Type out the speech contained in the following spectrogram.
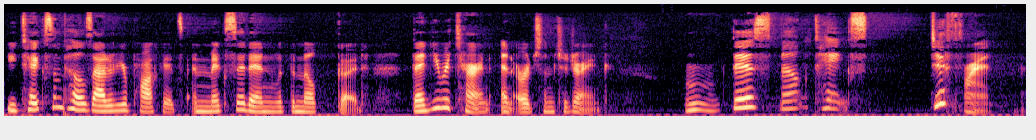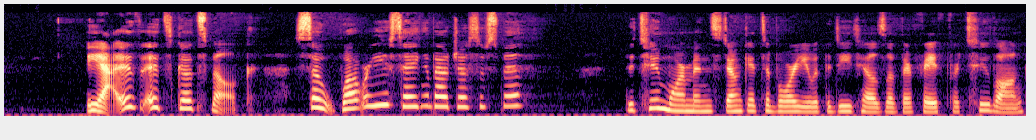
You take some pills out of your pockets and mix it in with the milk good. Then you return and urge them to drink. Mm, this milk tastes different. Yeah, it, it's goat's milk. So, what were you saying about Joseph Smith? The two Mormons don't get to bore you with the details of their faith for too long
